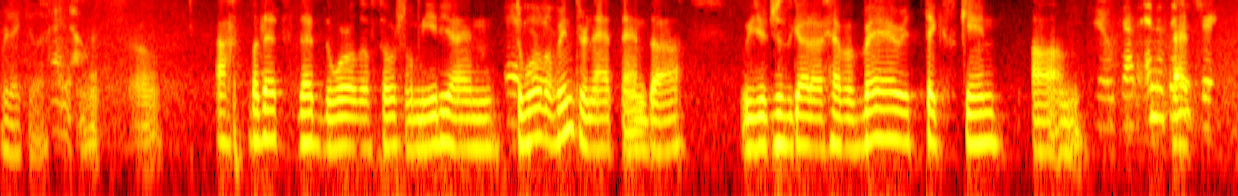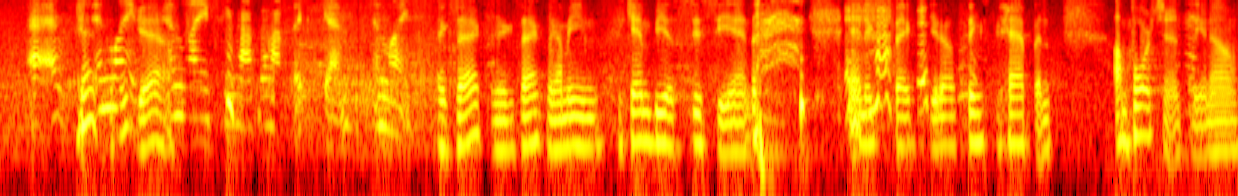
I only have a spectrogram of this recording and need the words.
ridiculous. I know. So, ah, but that's that's the world of social media and It the world is. of internet, and uh, we just gotta have a very thick skin. Um, do, def- in this That- industry. Uh, Yeah, in life, yeah. in life, you have to have thick skin. In life, exactly, exactly. I mean, you can't be a sissy and and expect you know things to happen. Unfortunately, you know,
